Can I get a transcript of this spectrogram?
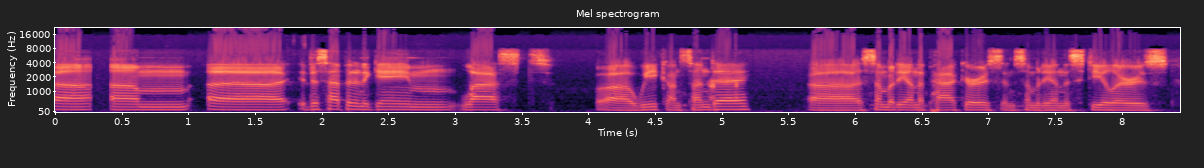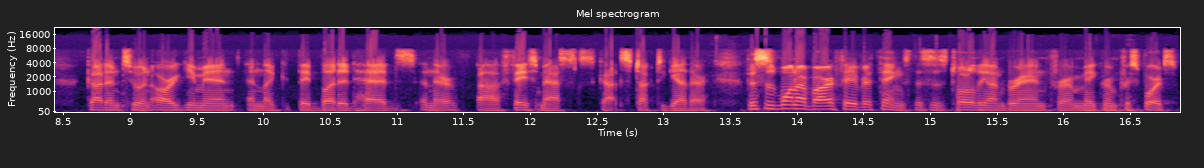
Uh, um, uh, this happened in a game last uh, week on Sunday. Uh, somebody on the Packers and somebody on the Steelers got into an argument and like they butted heads and their uh, face masks got stuck together. This is one of our favorite things. This is totally on brand for Make Room for Sports.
